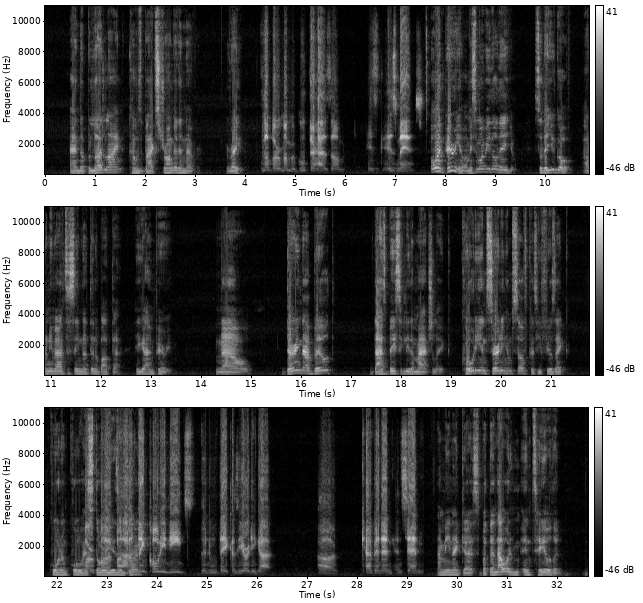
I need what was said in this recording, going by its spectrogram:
And the bloodline comes back stronger than ever, right? No, but remember, Gunther has um his his man's. Oh, Imperium. I mean, se me olvidó de ello. So there you go. I don't even have to say nothing about that. He got Imperium. Now, during that build, that's basically the match. Like Cody inserting himself because he feels like, quote unquote, his Or- story but- isn't but I don't done. think Cody needs the new day because he already got uh Kevin and, and Sammy. I mean, I guess, but then that would entail the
